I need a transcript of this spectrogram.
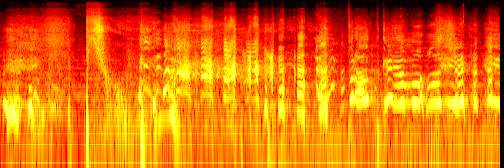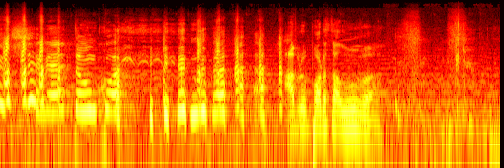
Pronto, ganhamos o Roger. Chevetão correndo. Abre o porta-luva.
